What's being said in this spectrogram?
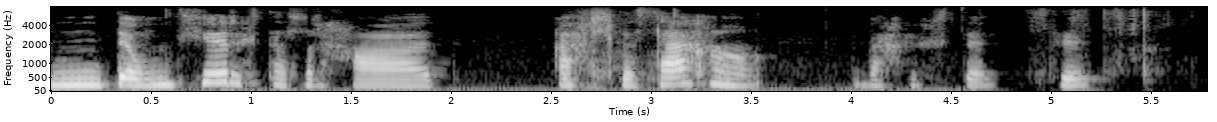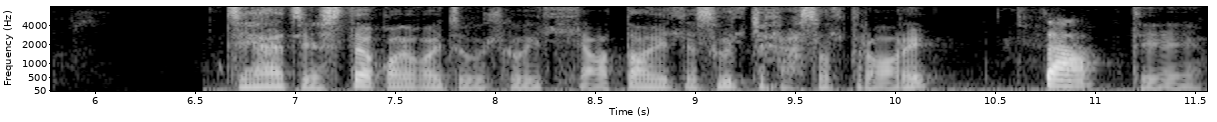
энэндээ үнэхээр их талархаад гайхалтай сайхан байх хэрэгтэй. Тий. За зэстэй гой гой зөвлөгөө хэллээ. Одоо хоёлаа сүүлжих асуулт руу оръё. За. Тий.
